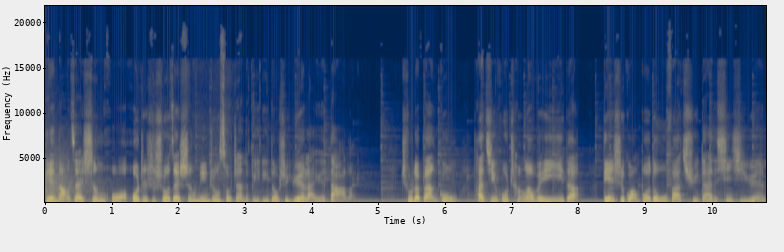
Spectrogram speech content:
电脑在生活或者是说在生命中所占的比例都是越来越大了。除了办公，它几乎成了唯一的电视广播都无法取代的信息源。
